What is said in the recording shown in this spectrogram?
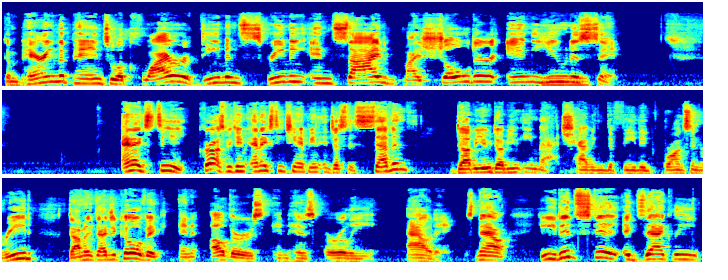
comparing the pain to a choir of demons screaming inside my shoulder in mm-hmm. unison. NXT, Kross became NXT champion in just his seventh WWE match, having defeated Bronson Reed, Dominik Dijakovic, and others in his early outings. Now, he did state exactly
